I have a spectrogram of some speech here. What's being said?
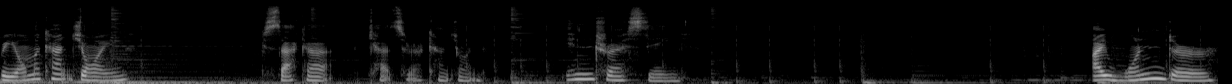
Ryoma can't join. Saka Katsura can't join. Interesting. I wonder.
